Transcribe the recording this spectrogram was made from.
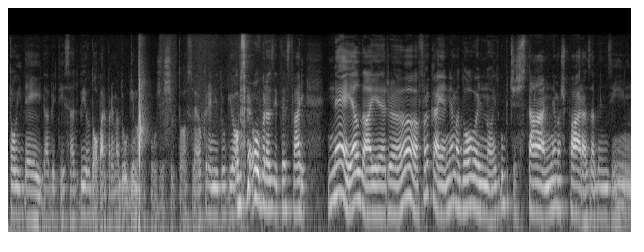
toj ideji da bi ti sad bio dobar prema drugima, kužiš i to sve, okreni drugi obraz i te stvari. Ne, jel da, jer uh, frka je, nema dovoljno, izgubit ćeš stan, nemaš para za benzin,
